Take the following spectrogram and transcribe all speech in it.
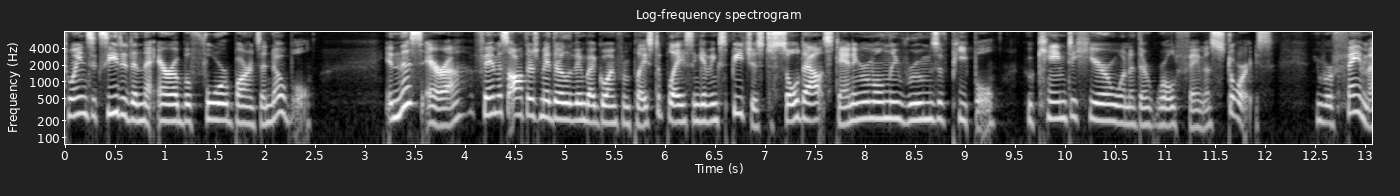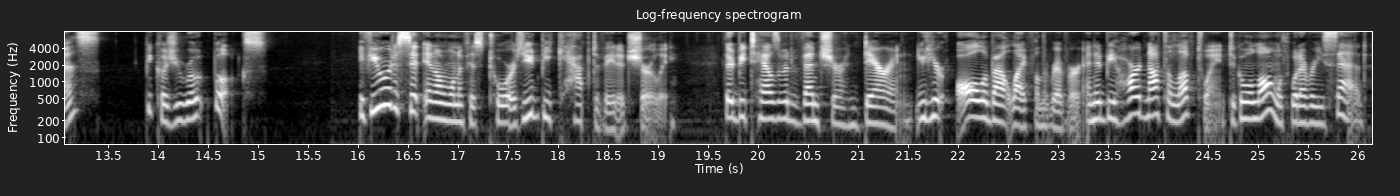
Twain succeeded in the era before Barnes and Noble. In this era, famous authors made their living by going from place to place and giving speeches to sold out, standing room only rooms of people who came to hear one of their world famous stories. You were famous because you wrote books. If you were to sit in on one of his tours, you'd be captivated, surely. There'd be tales of adventure and daring. You'd hear all about life on the river, and it'd be hard not to love Twain, to go along with whatever he said.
